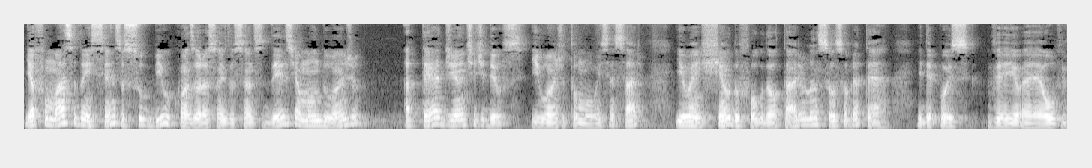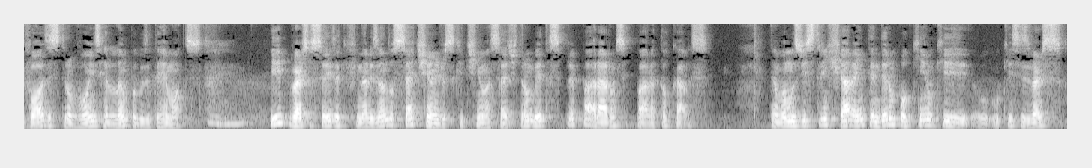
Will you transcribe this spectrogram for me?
E a fumaça do incenso subiu com as orações dos santos desde a mão do anjo até adiante de Deus. E o anjo tomou o incensário e o encheu do fogo do altar e o lançou sobre a terra. E depois veio, é, houve vozes, trovões, relâmpagos e terremotos. Uhum. E, verso 6, aqui finalizando, os sete anjos que tinham as sete trombetas prepararam-se para tocá-las. Então vamos destrinchar e entender um pouquinho que, o, o que esses versos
